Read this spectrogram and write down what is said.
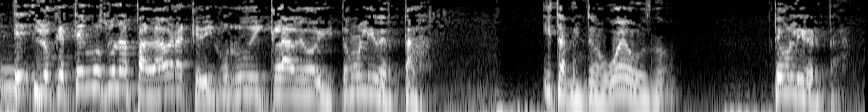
Eh, lo que tengo es una palabra que dijo Rudy clave hoy, tengo libertad. Y también tengo huevos, ¿no? Tengo libertad.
